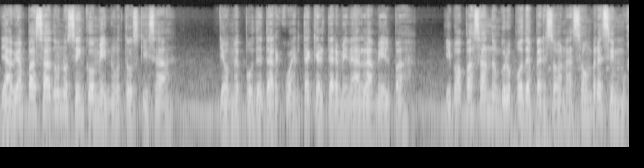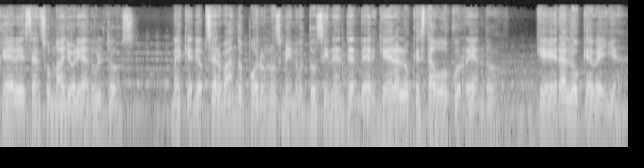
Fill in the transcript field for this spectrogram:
Ya habían pasado unos cinco minutos quizá. Yo me pude dar cuenta que al terminar la milpa, iba pasando un grupo de personas, hombres y mujeres, en su mayoría adultos. Me quedé observando por unos minutos sin entender qué era lo que estaba ocurriendo, qué era lo que veía.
